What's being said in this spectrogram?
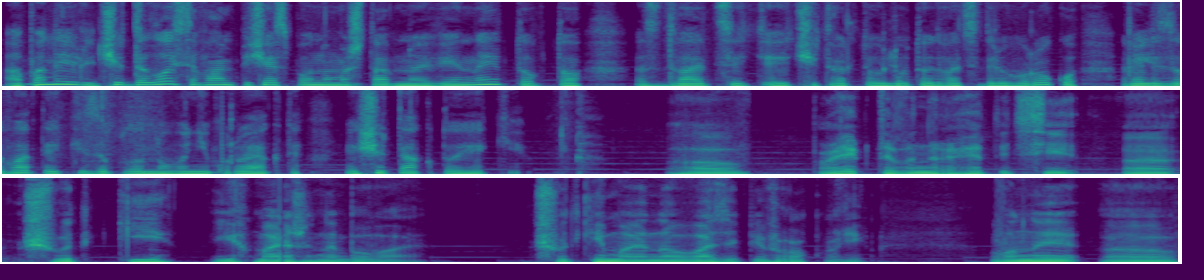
А пане Юрію, чи вдалося вам під час повномасштабної війни, тобто з 24 лютого 22 року, реалізувати які заплановані проекти? Якщо так, то які? Е, Проєкти в енергетиці е, швидкі, їх майже не буває. Швидкі має на увазі півроку рік. Вони, е,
